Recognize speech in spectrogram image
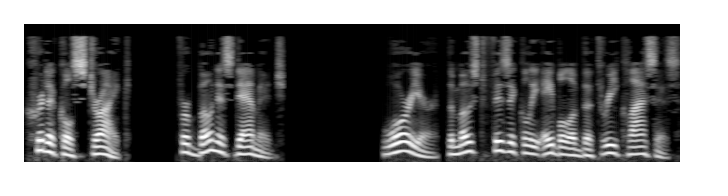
«critical strike» for bonus damage. Warrior, the most physically able of the three classes.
